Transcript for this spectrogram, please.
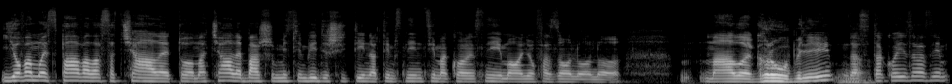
i ova mu je spavala sa Ćaletom, a Ćale baš, mislim, vidiš i ti na tim snimcima koje on snima, on je u fazonu, ono, malo je grublji, da, da se tako izrazim.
